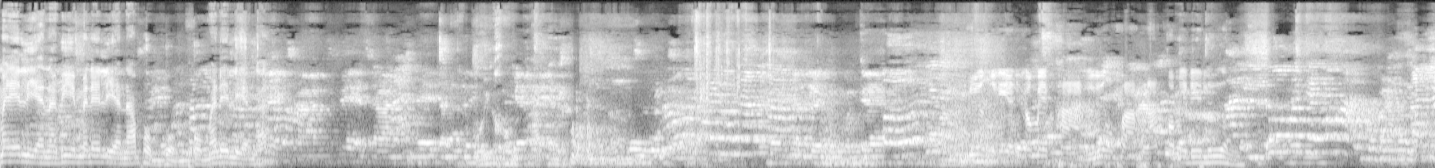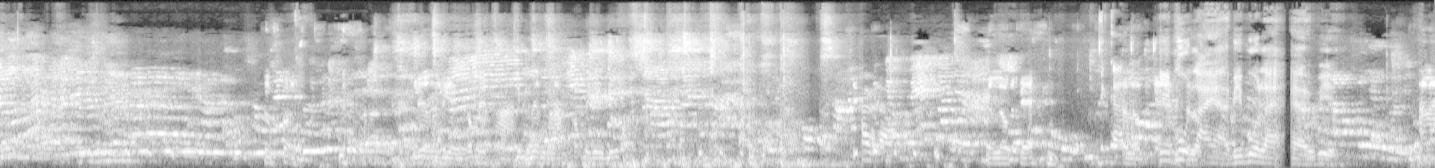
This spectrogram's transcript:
ไม่ได้เรียนนะพี่ไม่ได้เรียนนะผมผมผมไม่ได้เรียนนะแม่จานแม่จานเลยอุ้ยของพระจานเลยคนแก่เรื่องเรียนก็ไม่ผ่านเรื่องความรักก็ไม่ได้เรื่องทุกคน เรื่องเรียนก็ไม่ผ่านเรื่องรักก็ไม่ได้เรื่องตลกแกตลกแกพี่พูดอะไรอะพี่พูดอะไรอะพี่อะไร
